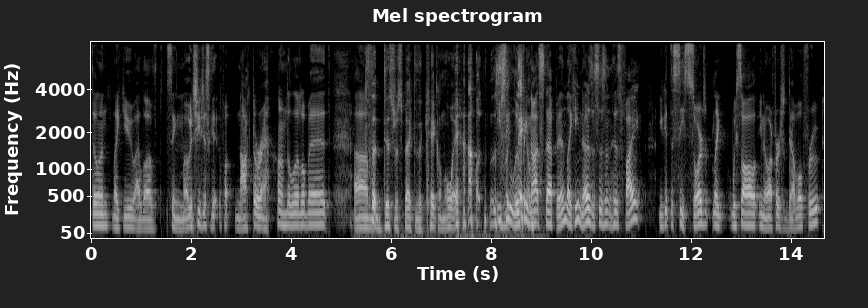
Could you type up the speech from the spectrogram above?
Dylan, like you, I loved seeing Mochi just get fu- knocked around a little bit. Um, It's the disrespect to the kick on the way out. You see like, Luffy damn. not step in, like he knows this isn't his fight. You get to see swords, like we saw, you know, our first Devil Fruit.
